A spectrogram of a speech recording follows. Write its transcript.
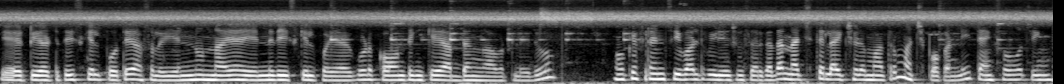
ఎటు ఎటు తీసుకెళ్ళిపోతే అసలు ఎన్ని ఉన్నాయో ఎన్ని తీసుకెళ్ళిపోయాయో కూడా కౌంటింగ్కే అర్థం కావట్లేదు. ఓకే ఫ్రెండ్స్ ఇవాళ వీడియో చూసారు కదా? నచ్చితే లైక్ చేయడం మాత్రం మర్చిపోకండి. Thanks for watching.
